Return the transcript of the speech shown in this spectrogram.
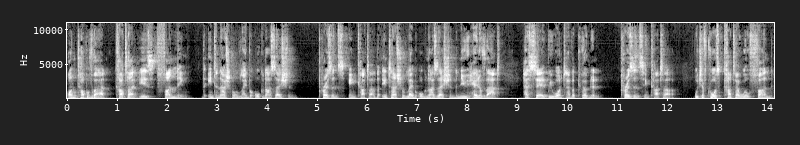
On top of that, Qatar is funding the International Labour Organization presence in Qatar. The International Labour Organization, the new head of that, has said we want to have a permanent presence in Qatar, which of course Qatar will fund.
